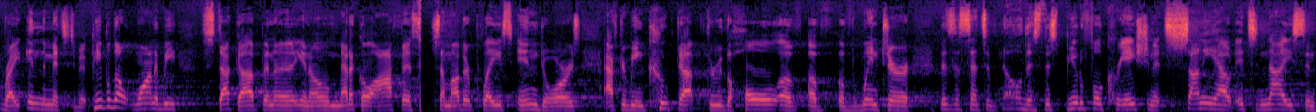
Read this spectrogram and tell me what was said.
right, in the midst of it. People don't want to be stuck up in a, you know, medical office, some other place indoors after being cooped up through the whole of, of, of winter. There's a sense of, no, oh, this, this beautiful creation. It's sunny out, it's nice, and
